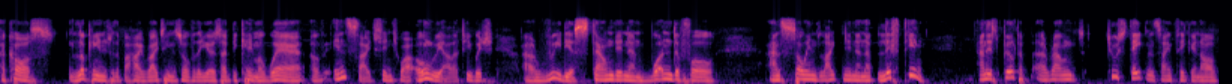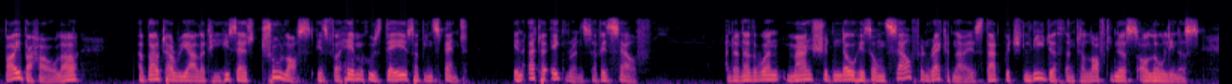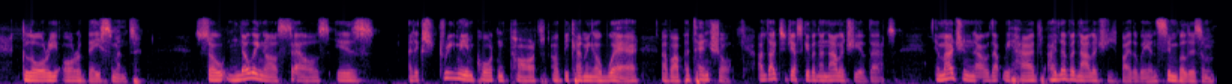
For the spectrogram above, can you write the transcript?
Of course, looking into the Baha'i writings over the years, I became aware of insights into our own reality, which are really astounding and wonderful and so enlightening and uplifting. And it's built around two statements I'm thinking of by Baha'u'llah about our reality. He says, True loss is for him whose days have been spent in utter ignorance of his self And another one, man should know his own self and recognize that which leadeth unto loftiness or lowliness, glory or abasement. So, knowing ourselves is an extremely important part of becoming aware of our potential. I'd like to just give an analogy of that. Imagine now that we had, I love analogies, by the way, and symbolism.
